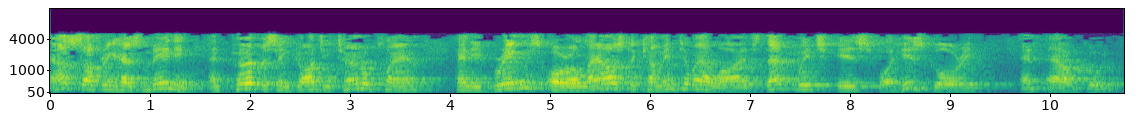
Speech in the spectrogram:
Our suffering has meaning and purpose in God's eternal plan, and He brings or allows to come into our lives that which is for His glory and our good.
